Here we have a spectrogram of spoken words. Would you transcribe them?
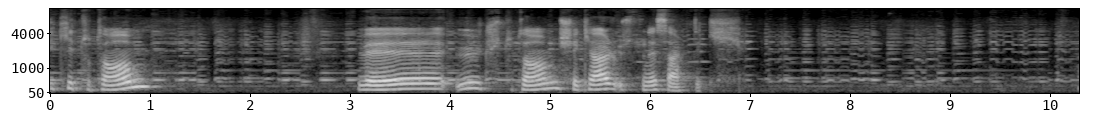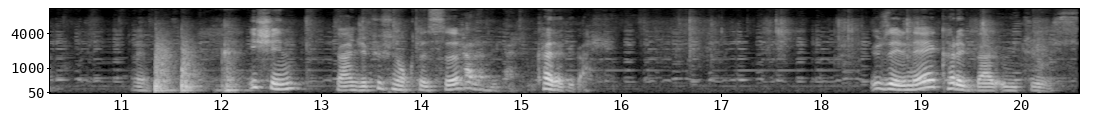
İki tutam ve üç tutam şeker üstüne serptik. Evet. İşin bence püf noktası Karabiber. karabiber. Üzerine karabiber öğütüyoruz.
